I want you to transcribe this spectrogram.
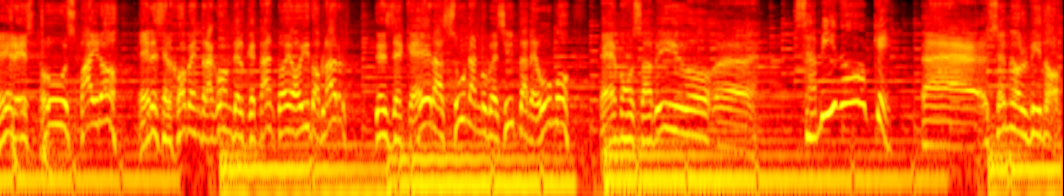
¿Eres tú, Spyro? ¿Eres el joven dragón del que tanto he oído hablar? Desde que eras una nubecita de humo, hemos sabido... eh, ¿Sabido qué? eh, se me olvidó.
